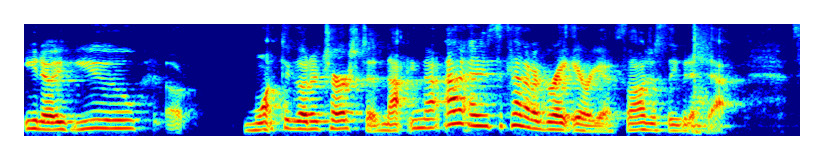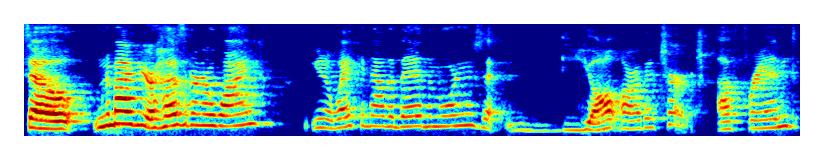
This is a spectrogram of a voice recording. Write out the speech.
you know if you uh, want to go to church to not you know it's kind of a gray area so i'll just leave it at that. So no matter if you're a husband or wife you know waking out of bed in the mornings that y'all are the church. A friend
